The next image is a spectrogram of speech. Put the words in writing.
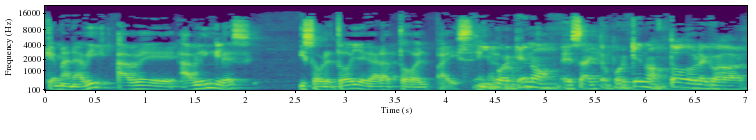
que Manabí hable, hable inglés y sobre todo llegar a todo el país. ¿Y por qué no? Exacto, ¿por qué no todo el Ecuador?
